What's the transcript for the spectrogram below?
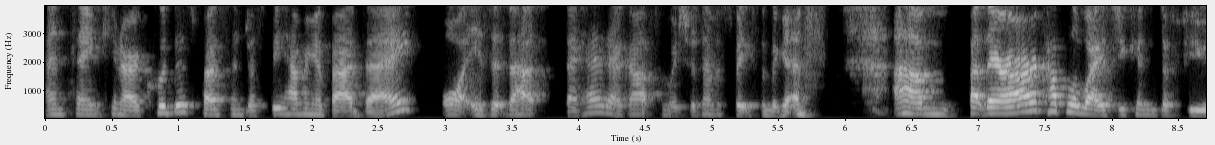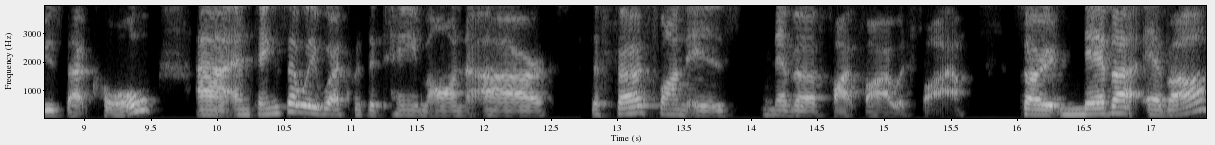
and think, you know, could this person just be having a bad day? Or is it that they hate our guts and we should never speak to them again? um, but there are a couple of ways you can diffuse that call. Uh, and things that we work with the team on are the first one is never fight fire with fire. So never ever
